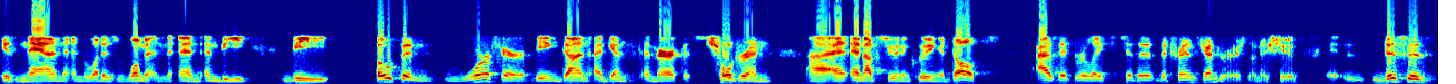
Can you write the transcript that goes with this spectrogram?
is man and what is woman and, and the the open warfare being done against America's children uh, and, and, up to and including adults as it relates to the, the transgenderism issue. This is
